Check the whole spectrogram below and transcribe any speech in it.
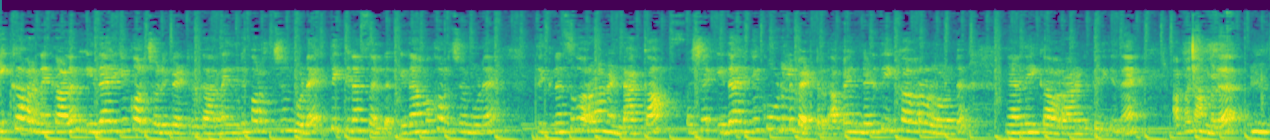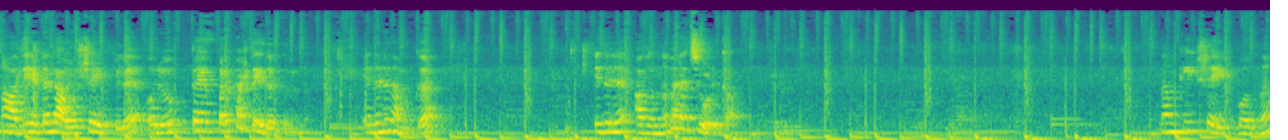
ഈ കവറിനേക്കാളും ഇതായിരിക്കും കുറച്ചുകൂടി ബെറ്റർ കാരണം ഇതിന് കുറച്ചും കൂടെ തിക്നെസ് ഉണ്ട്. ഇതാകുമ്പോൾ കുറച്ചും കൂടെ തിക്നെസ് കുറവാണ് ഉണ്ടാക്കാം. പക്ഷെ ഇതായിരിക്കും കൂടുതൽ ബെറ്റർ അപ്പൊ എന്റെ അടുത്ത് ഈ കവർ ഉള്ളതുകൊണ്ട് ഞാൻ ഈ കവറാണ് എടുത്തിരിക്കുന്നത് അപ്പൊ നമ്മൾ ആദ്യമായിട്ട് ലവ് ഷേപ്പിൽ ഒരു പേപ്പർ കട്ട് ചെയ്തെടുക്കുന്നുണ്ട് എന്നിട്ട് നമുക്ക് ഇതിൽ അതൊന്ന് വരച്ചു കൊടുക്കാം. നമുക്ക് ഈ ഷേപ്പ് ഒന്ന്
